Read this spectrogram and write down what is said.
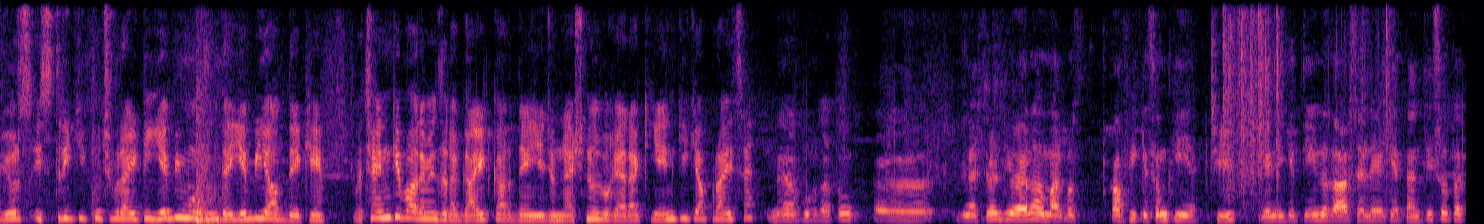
व्यूअर्स इस्त्री की कुछ वैरायटी ये भी मौजूद है ये भी आप देखें। अच्छा इनके बारे में ज़रा गाइड कर दें ये जो नेशनल वगैरह की है इनकी क्या प्राइस है? मैं आपको बताता हूँ नेशनल जो है ना हमारे पास काफ़ी किस्म की है। ठीक। यानी कि तीन हज़ार से लेके पैंतीस सौ तक।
